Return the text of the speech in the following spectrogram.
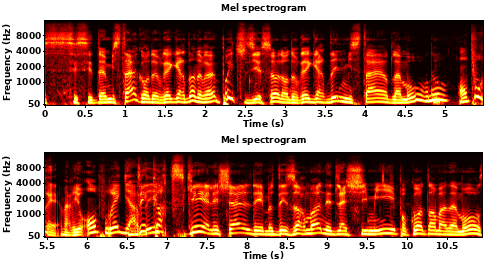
c'est un mystère qu'on devrait garder. On devrait même pas étudier ça. On devrait garder le mystère de l'amour, non? On pourrait, Mario. On pourrait garder. Décortiquer à l'échelle des, des, hormones et de la chimie pourquoi on tombe en amour.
